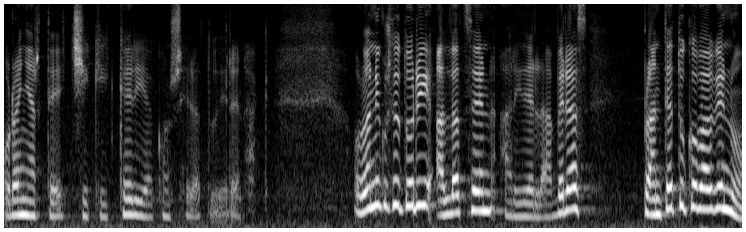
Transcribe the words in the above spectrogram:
orain arte txikikeria konsideratu direnak. Orduan ikuste hori aldatzen ari dela. Beraz, planteatuko bagenu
